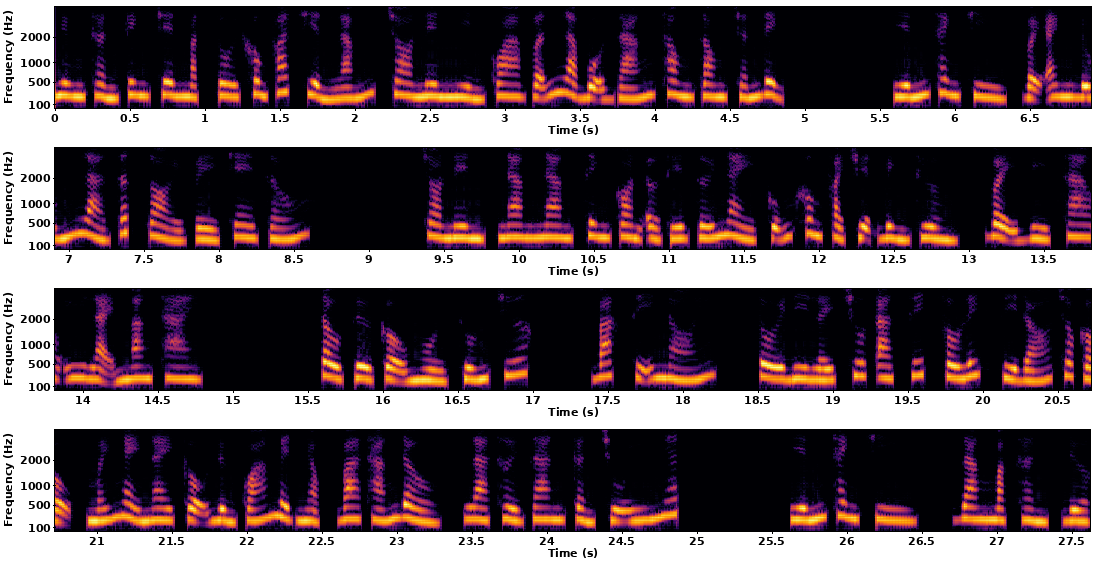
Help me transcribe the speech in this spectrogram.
Nhưng thần kinh trên mặt tôi không phát triển lắm cho nên nhìn qua vẫn là bộ dáng thong dong chấn định. Yến Thanh Trì, vậy anh đúng là rất giỏi về che giấu. Cho nên, nam nam sinh con ở thế giới này cũng không phải chuyện bình thường, vậy vì sao y lại mang thai? Tàu từ cậu ngồi xuống trước, bác sĩ nói, tôi đi lấy chút axit folic gì đó cho cậu, mấy ngày nay cậu đừng quá mệt nhọc 3 tháng đầu, là thời gian cần chú ý nhất. Yến Thanh Trì, Giang Mặc Thần, được.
